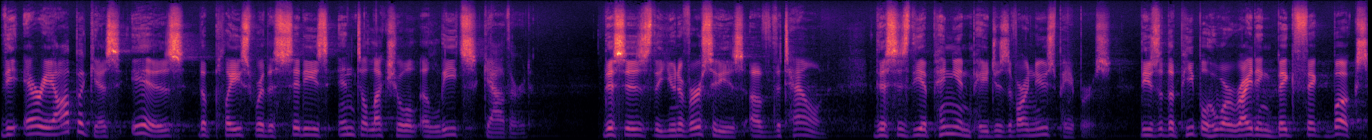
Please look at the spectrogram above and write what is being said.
The Areopagus is the place where the city's intellectual elites gathered. This is the universities of the town. This is the opinion pages of our newspapers. These are the people who are writing big, thick books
